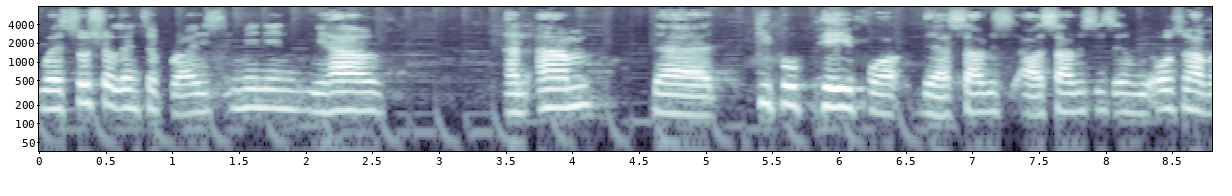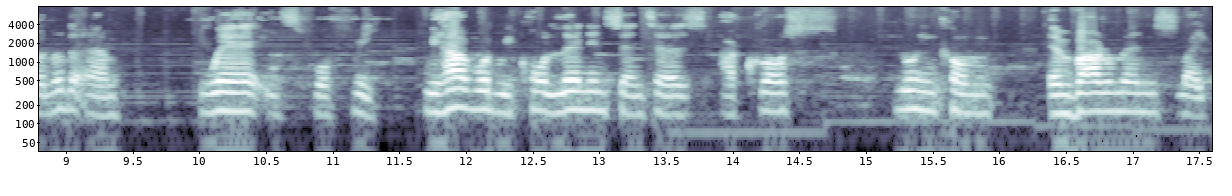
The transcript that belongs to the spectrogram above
we're a social enterprise, meaning we have an arm that people pay for their service our services, and we also have another arm where it's for free. We have what we call learning centers across low income environments like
